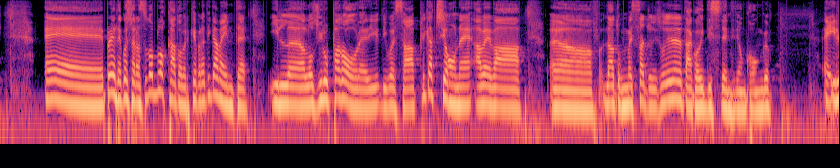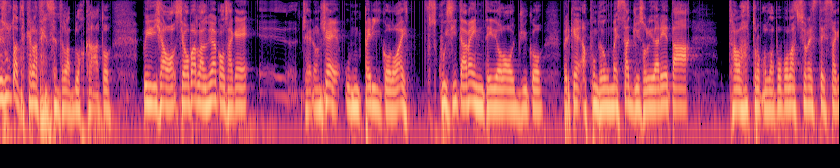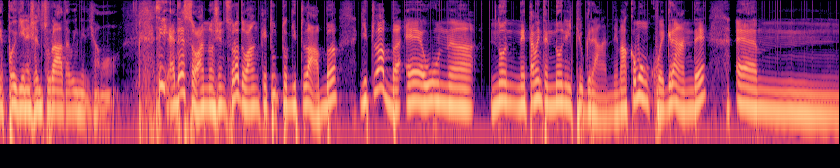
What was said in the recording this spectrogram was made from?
E questo era stato bloccato perché praticamente il, lo sviluppatore di, di, questa applicazione aveva eh, dato un messaggio di solidarietà con i dissidenti di Hong Kong. E il risultato è che la Tencent l'ha bloccato. Quindi diciamo, stiamo parlando di una cosa che eh, cioè, non c'è un pericolo, è squisitamente ideologico, perché appunto è un messaggio di solidarietà, tra l'altro con la popolazione stessa che poi viene censurata, quindi diciamo sì, adesso hanno censurato anche tutto GitLab. GitLab è un non, nettamente non il più grande, ma comunque grande ehm,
